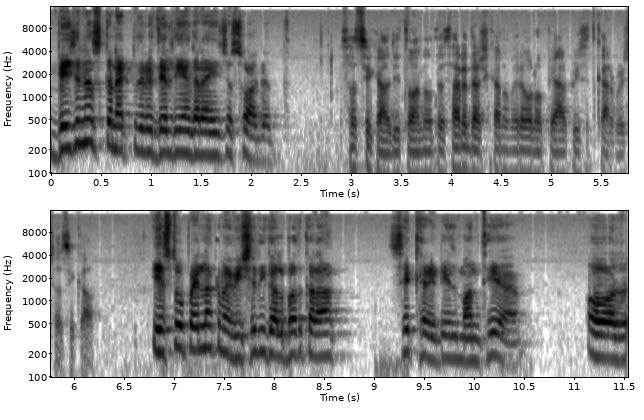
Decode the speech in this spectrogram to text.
ਬਿਜ਼ਨਸ ਕਨੈਕਟ ਦੇ ਵਿੱਚ ਦਿਲ ਦੀਆਂ ਗਹਿਰਾਈਆਂ 'ਚ ਸਵਾਗਤ। ਸਤਿ ਸ਼੍ਰੀ ਅਕਾਲ ਜੀ ਤੁਹਾਨੂੰ ਤੇ ਸਾਰੇ ਦਰਸ਼ਕਾਂ ਨੂੰ ਮੇਰੇ ਵੱਲੋਂ ਪਿਆਰ ਭਰੀ ਸਤਿਕਾਰ ਭਰੀ ਸਤਿ ਸ਼੍ਰੀ ਅਕਾਲ। ਇਸ ਤੋਂ ਪਹਿਲਾਂ ਕਿ ਮੈਂ ਵਿਸ਼ੇ ਦੀ ਗੱਲਬਾਤ ਕਰਾਂ ਸਿੱਖ ਹੈਰੀਟੇਜ ਮੰਥ ਹੈ ਔਰ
